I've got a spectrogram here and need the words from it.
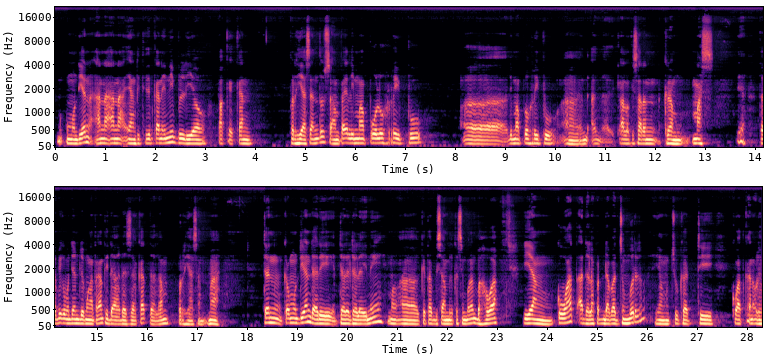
Kemudian anak-anak yang dititipkan ini beliau pakaikan perhiasan tuh sampai 50 ribu uh, 50 ribu uh, kalau kisaran gram emas ya. Tapi kemudian beliau mengatakan tidak ada zakat dalam perhiasan. Nah dan kemudian dari dalil-dalil ini uh, kita bisa ambil kesimpulan bahwa yang kuat adalah pendapat jumhur yang juga dikuatkan oleh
